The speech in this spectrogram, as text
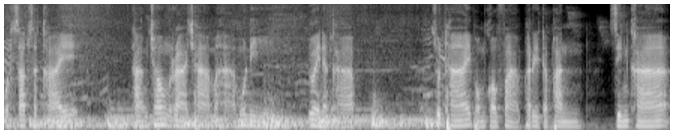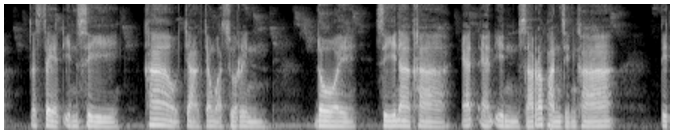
กดซับสไครต์ทางช่องราชามหามุนีด้วยนะครับ สุดท้ายผมขอฝากผลิตภัณฑ์ สินค้าเกษตรอินทรีย์ ข้าวจากจังหวัดสุรินทร์โดยสีนาคาแอดแอนอินสารพันสินค้า ติด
